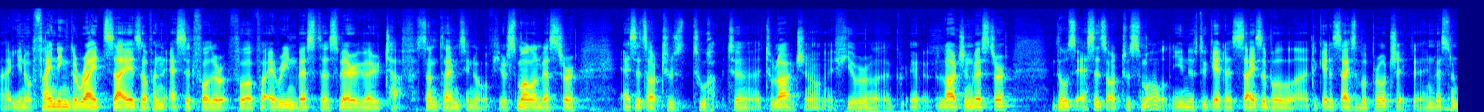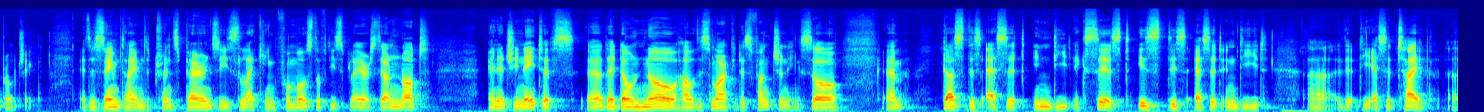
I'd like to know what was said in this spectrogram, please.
uh, you know, finding the right size of an asset for, the, for, for every investor is very, very tough. Sometimes, you know, if you're a small investor, assets are too, too, too, too large. You know? If you're a, a, large investor, those assets are too small. You need to get a sizable, uh, to get a sizable project, an investment project. At the same time, the transparency is lacking for most of these players. They are not energy natives. Uh, they don't know how this market is functioning. So, um, does this asset indeed exist? Is this asset indeed uh, the, the, asset type uh,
